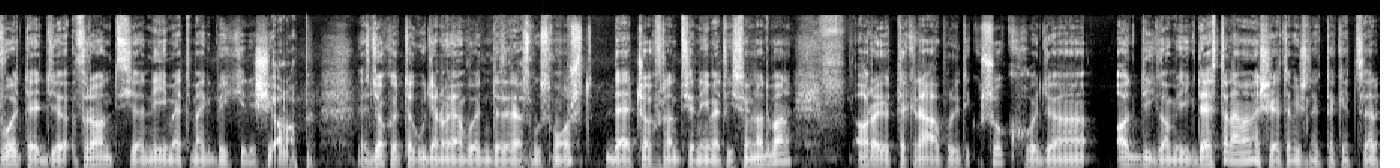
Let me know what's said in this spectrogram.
Volt egy francia-német megbékélési alap. Ez gyakorlatilag ugyanolyan volt, mint az Erasmus most, de csak francia-német viszonylatban. Arra jöttek rá a politikusok, hogy addig, amíg, de ezt talán már meséltem is nektek egyszer,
